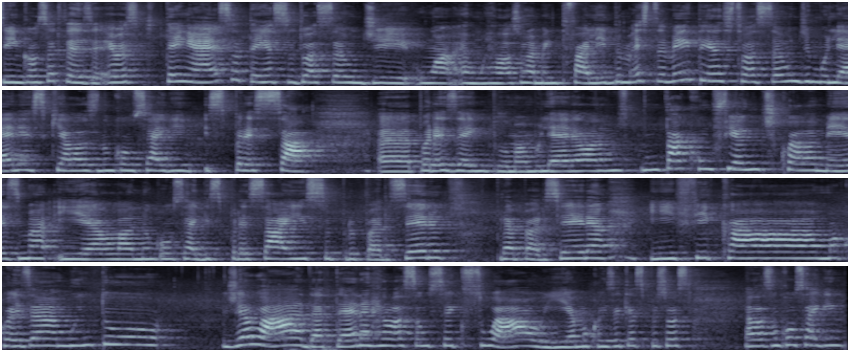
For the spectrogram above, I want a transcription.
Sim, com certeza. Eu acho que tem essa, tem a situação de uma, é um relacionamento falido, mas também tem a situação de mulheres que elas não conseguem expressar. Uh, por exemplo, uma mulher ela não, não tá confiante com ela mesma e ela não consegue expressar isso pro parceiro, pra parceira, e fica uma coisa muito gelada até na relação sexual. E é uma coisa que as pessoas elas não conseguem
